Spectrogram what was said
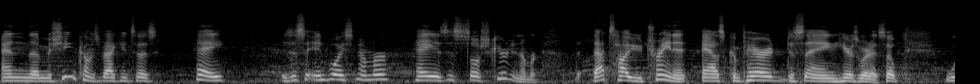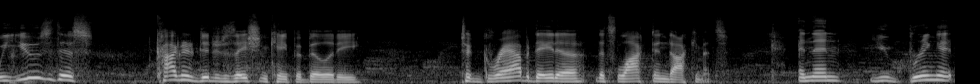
and the machine comes back and says, hey, is this an invoice number? Hey, is this social security number? Th- that's how you train it as compared to saying, here's what it is. So we use this cognitive digitization capability to grab data that's locked in documents. And then you bring it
